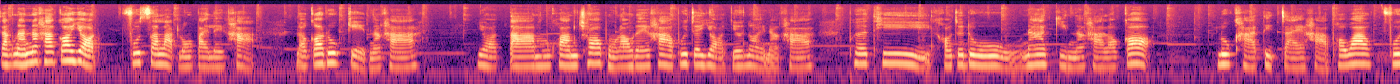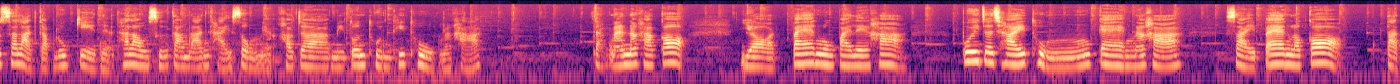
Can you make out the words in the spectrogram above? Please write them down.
จากนั้นนะคะก็หยอดฟุตสลัดลงไปเลยค่ะ แล้วก็ลูกเกดนะคะ หยอดตามความชอบของเราเลยค่ะ ปุ้ยจะหยอดเยอะหน่อยนะคะ เพื่อที่เขาจะดูน่ากินนะคะ แล้วก็ ลูกค้าติดใจค่ะ เพราะว่าฟรุตสลัดกับลูกเกดเนี่ย ถ้าเราซื้อตามร้านขายส่งเนี่ย เขาจะมีต้นทุนที่ถูกนะคะ จากนั้นนะคะก็หยอดแป้งลงไปเลยค่ะ ปุ้ยจะใช้ถุงแกงนะคะ ใส่แป้งแล้วก็ตัด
